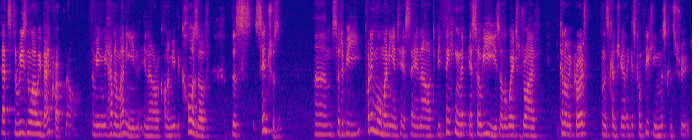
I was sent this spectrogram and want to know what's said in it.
that's the reason why we're bankrupt now. I mean, we have no money in, in our economy because of this centrism. Um, so to be putting more money into SA now, to be thinking that SOEs are the way to drive economic growth in this country, I think is completely misconstrued.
